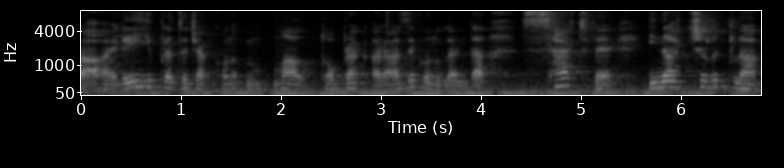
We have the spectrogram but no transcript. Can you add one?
ve aileyi yıpratacak konu, mal, toprak, arazi konularında sert ve inatçılıkla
